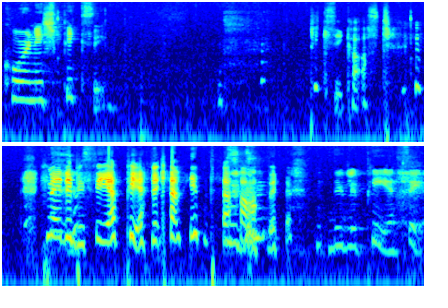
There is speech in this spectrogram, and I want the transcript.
Cornish Pixie. Pixiecast. Nej det blir CP, vi kan inte ha det. Det blir PC.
